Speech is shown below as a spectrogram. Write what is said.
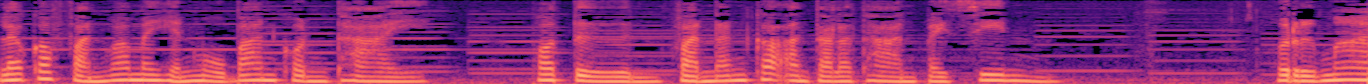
แล้วก็ฝันว่าไม่เห็นหมู่บ้านคนไทย พอตื่นฝันนั้นก็อันตรธานไปสิ้น หรือไม่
